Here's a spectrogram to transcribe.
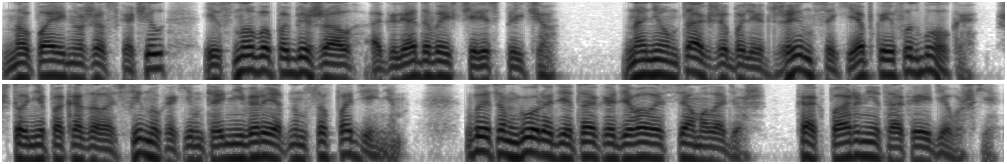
но парень уже вскочил и снова побежал, оглядываясь через плечо. На нем также были джинсы, кепка и футболка, что не показалось Финну каким-то невероятным совпадением. В этом городе так одевалась вся молодежь, как парни, так и девушки.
